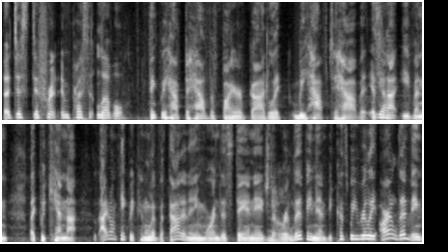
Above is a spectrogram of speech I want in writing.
a just different impressive level. I think we have to have the fire of God. Like we have to have it. It's Yeah. not even like we cannot. I don't think we can live without it anymore in this day and age that we're living in because we really are living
